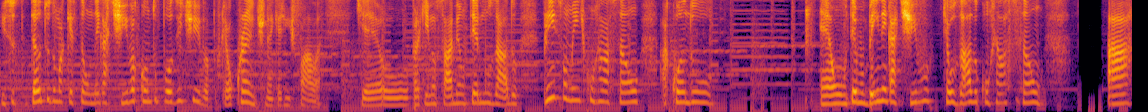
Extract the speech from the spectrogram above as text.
Isso tanto numa questão negativa quanto positiva. Porque é o crunch, né, que a gente fala. Que é o. Pra quem não sabe, é um termo usado principalmente com relação a quando. É um termo bem negativo que é usado com relação a.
